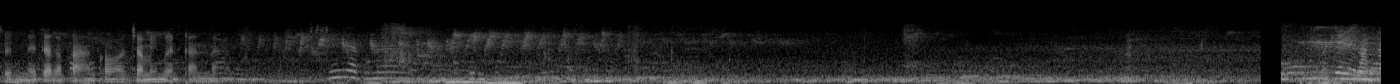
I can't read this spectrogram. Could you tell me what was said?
ซึ่งในแต่ละปางก็จะไม่เหมือนกันนะ นี่ไงคุณแม่ขอบคุณค่ะโอเค หลังจาก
